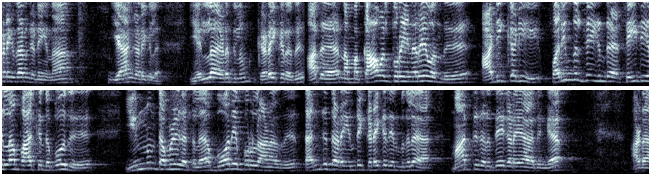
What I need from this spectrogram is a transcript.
கிடைக்குதான்னு கேட்டீங்கன்னா ஏன் கிடைக்கல? எல்லா இடத்திலும் கிடைக்கிறது. அதை நம்ம காவல்துறையினரே வந்து அடிக்கடி பறிமுதல் செய்கின்ற செய்தியெல்லாம் பார்க்கின்ற போது இன்னும் தமிழகத்தில் போதைப் பொருளானது தங்கு தடையின்றி கிடைக்குது என்பதில் மாற்று கருத்தே கிடையாதுங்க. அட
